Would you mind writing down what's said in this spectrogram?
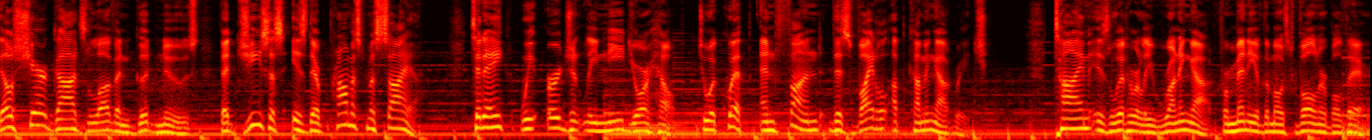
They'll share God's love and good news that Jesus is their promised Messiah. Today, we urgently need your help to equip and fund this vital upcoming outreach. Time is literally running out for many of the most vulnerable there,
